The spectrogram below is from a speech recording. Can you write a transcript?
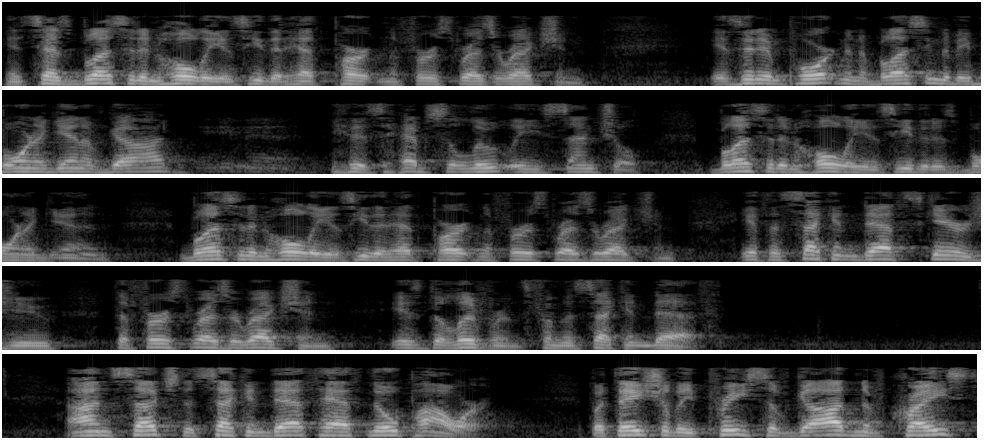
It says, Blessed and holy is he that hath part in the first resurrection. Is it important and a blessing to be born again of God? Amen. It is absolutely essential. Blessed and holy is he that is born again. Blessed and holy is he that hath part in the first resurrection. If the second death scares you, the first resurrection is deliverance from the second death. On such the second death hath no power, but they shall be priests of God and of Christ,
